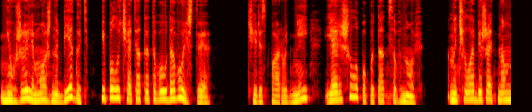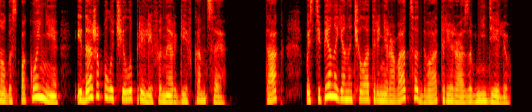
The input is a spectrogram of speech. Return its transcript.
Неужели можно бегать и получать от этого удовольствие? Через пару дней я решила попытаться вновь начала бежать намного спокойнее и даже получила прилив энергии в конце. Так, постепенно я начала тренироваться 2-3 раза в неделю.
